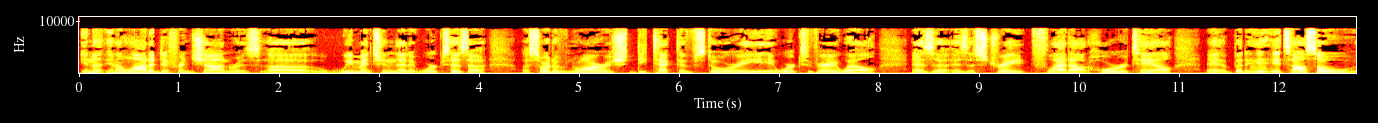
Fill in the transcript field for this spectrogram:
in a, in a lot of different genres. Uh, we mentioned that it works as a, a sort of noirish detective story. It works very well as a as a straight, flat out horror tale. Uh, but it, it's also,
